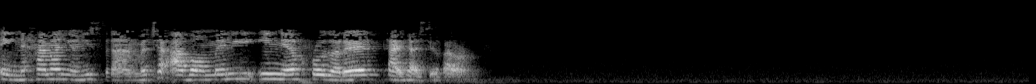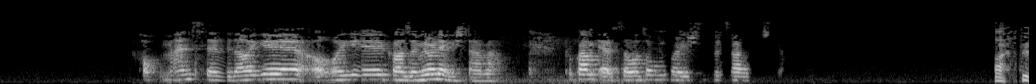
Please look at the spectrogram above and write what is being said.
عین همن یا نیستن و چه عواملی این نرخ رو داره تحت تاثیر قرار میده. خب من صدای آقای کازمی رو نمیشنوم. تو کنم ارتباطمون با ایشون وقتی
